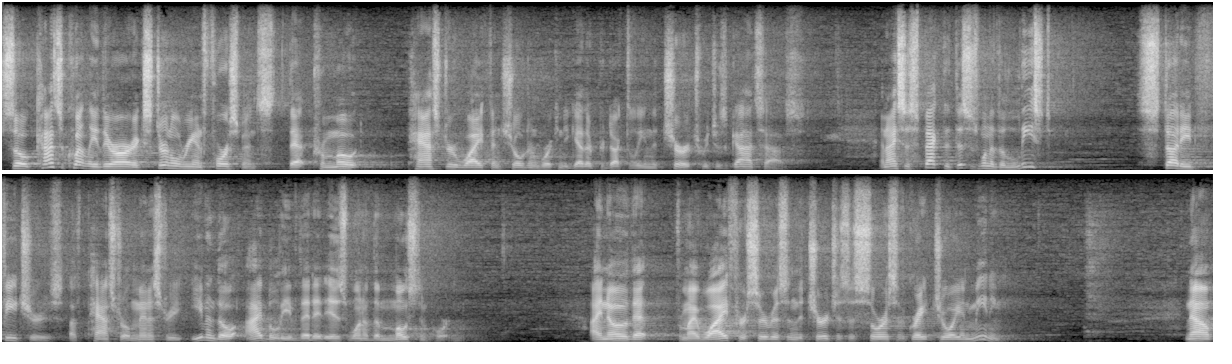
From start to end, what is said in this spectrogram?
So, consequently, there are external reinforcements that promote pastor, wife, and children working together productively in the church, which is God's house. And I suspect that this is one of the least studied features of pastoral ministry, even though I believe that it is one of the most important. I know that for my wife, her service in the church is a source of great joy and meaning. Now,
